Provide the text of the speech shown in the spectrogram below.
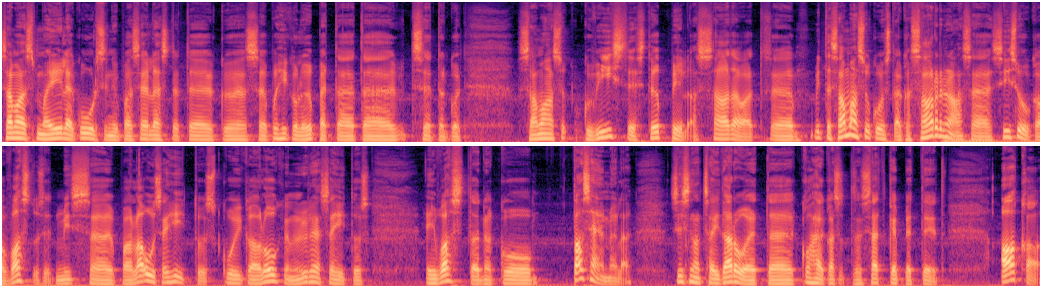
samas ma eile kuulsin juba sellest, et äh, kuidas põhikooli õpetajad äh, ütlesid, nagu, et samas kui viisteist õpilast saadavad äh, mitte samasugust, aga sarnase sisuga vastused, mis juba lauseehitus kui ka loogiline ülesehitus ei vasta nagu tasemele, siis nad said aru, et äh, kohe kasutades chat-GPT-d. aga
